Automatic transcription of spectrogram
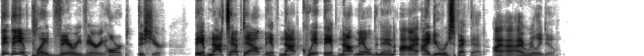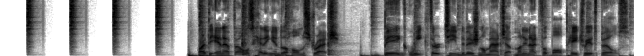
they, they have played very, very hard this year. They have not tapped out. They have not quit. They have not mailed it in. I, I, I do respect that. I, I, I really do. All right, the NFL's heading into the home stretch. Big Week 13 divisional matchup. Monday Night Football, Patriots Bills.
